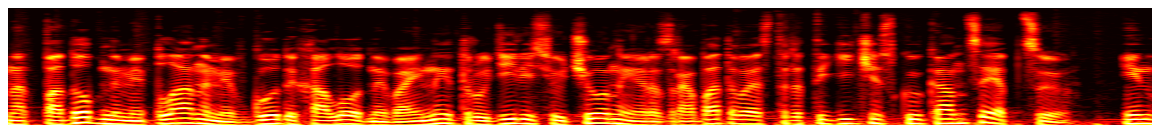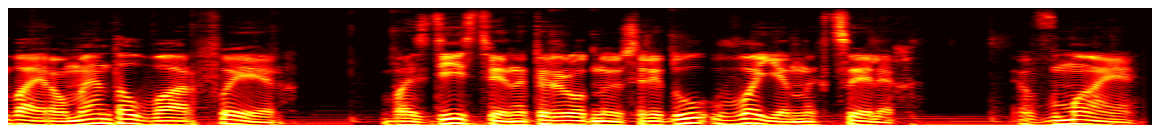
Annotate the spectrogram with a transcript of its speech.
Над подобными планами в годы Холодной войны трудились ученые, разрабатывая стратегическую концепцию Environmental Warfare – воздействие на природную среду в военных целях – в мае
